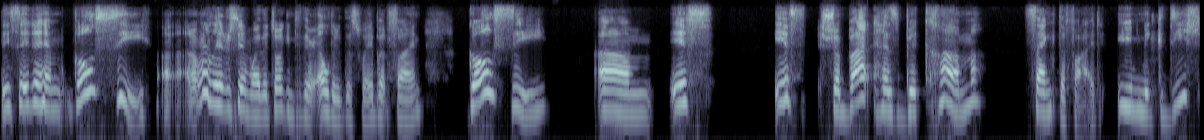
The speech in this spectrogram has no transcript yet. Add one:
They say to him, Go see. I don't really understand why they're talking to their elder this way, but fine. Go see um, if if Shabbat has become sanctified. I Mikdish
